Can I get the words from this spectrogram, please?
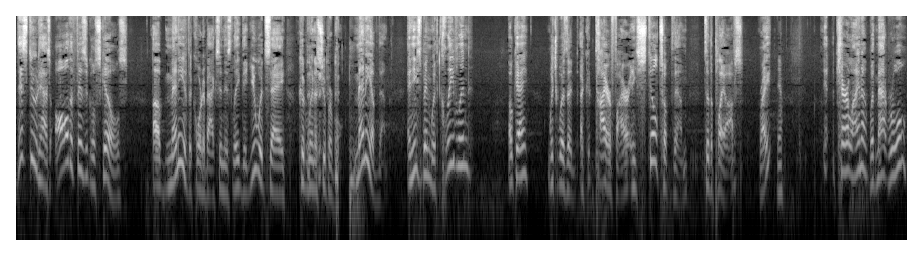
This dude has all the physical skills of many of the quarterbacks in this league that you would say could win a Super Bowl. many of them, and he's been with Cleveland, okay, which was a, a tire fire, and he still took them to the playoffs, right? Yeah. Carolina with Matt Rhule.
